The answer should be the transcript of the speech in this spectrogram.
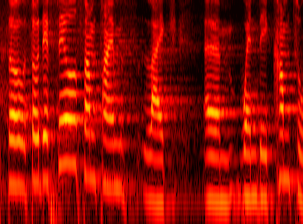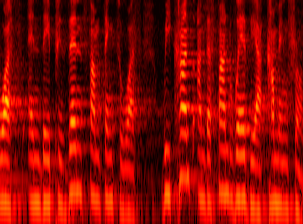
So, so they feel sometimes like um, when they come to us and they present something to us, we can't understand where they are coming from.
